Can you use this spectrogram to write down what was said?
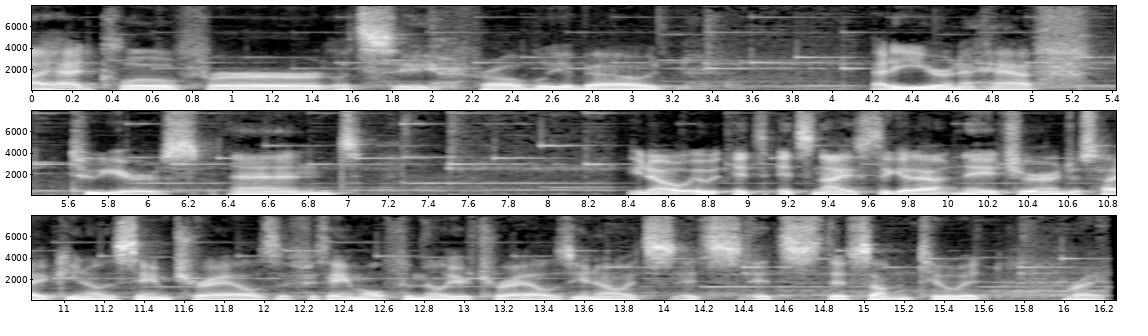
I had Clove for let's see, probably about about a year and a half, two years, and you know it, it's it's nice to get out in nature and just hike, you know, the same trails, the same old familiar trails. You know, it's it's it's there's something to it. Right.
